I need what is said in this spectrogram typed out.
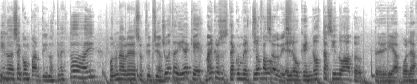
y los de second party. Los tenés todos ahí por una breve suscripción. Yo hasta diría que Microsoft se está convirtiendo en lo que no está haciendo Apple, te diría, por la,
